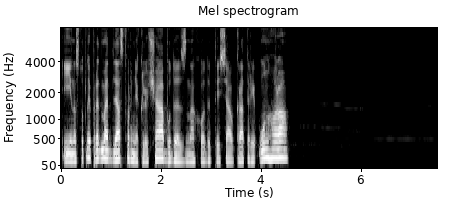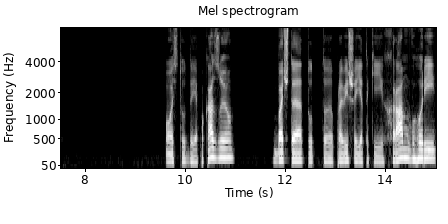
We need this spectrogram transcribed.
І наступний предмет для створення ключа буде знаходитися в кратері Унгора. Ось тут, де я показую. Бачите, тут е, правіше є такий храм вгорі,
